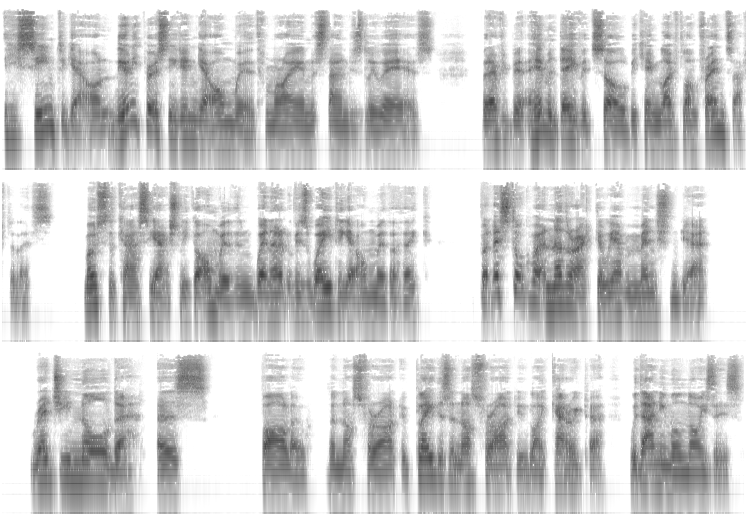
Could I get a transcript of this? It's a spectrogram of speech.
he seemed to get on. The only person he didn't get on with, from what I understand, is Lew Ayres. But every bit, him and David Soul became lifelong friends after this. Most of the cast he actually got on with and went out of his way to get on with, I think. But let's talk about another actor we haven't mentioned yet. Reggie Nalder as Barlow, the Nosferatu, played as a Nosferatu like character with animal noises.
